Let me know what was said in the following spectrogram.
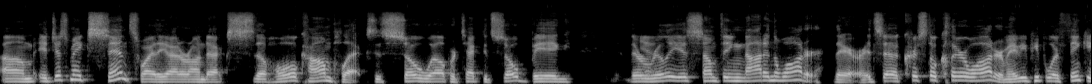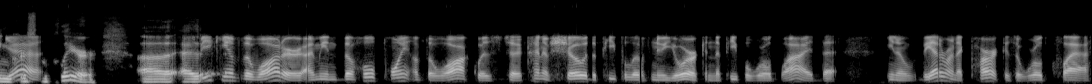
um, it just makes sense why the adirondacks the whole complex is so well protected so big there yeah. really is something not in the water there. It's a crystal clear water. Maybe people are thinking yeah. crystal clear. Uh, Speaking of the water, I mean, the whole point of the walk was to kind of show the people of New York and the people worldwide that, you know, the Adirondack Park is a world class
